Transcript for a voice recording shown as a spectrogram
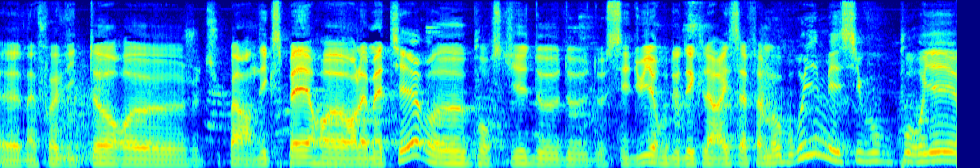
Euh, ma foi, Victor, euh, je ne suis pas un expert euh, en la matière pour ce qui est de, séduire ou de déclarer sa femme au bruit, mais si vous pourriez,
